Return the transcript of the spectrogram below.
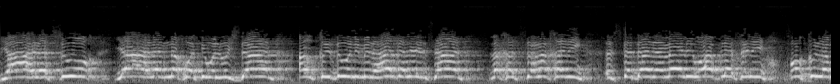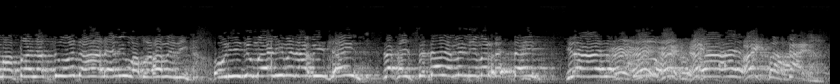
يا أهل السوق يا أهل النخوة والوجدان أنقذوني من هذا الإنسان. لقد سرقني استدان مالي وأفلسني وكلما طالبته نهارني وضربني أريد مالي من أبي زين لقد استدان مني مرتين. يا أهل السوق يا أهل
